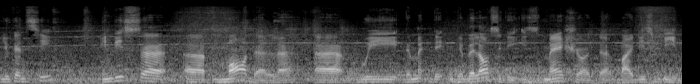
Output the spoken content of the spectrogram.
You can see in this uh, uh, model, uh, we the, the, velocity is measured by this beam.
